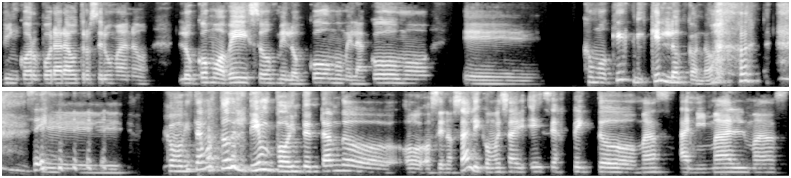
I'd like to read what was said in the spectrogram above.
incorporar a otro ser humano. Lo como a besos, me lo como, me la como. Eh, como qué, qué loco, ¿no? Sí. Eh, como que estamos todo el tiempo intentando, o, se nos sale como ese aspecto más animal, más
